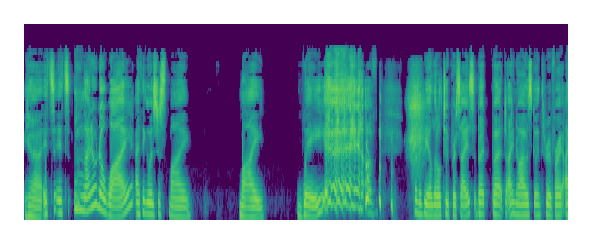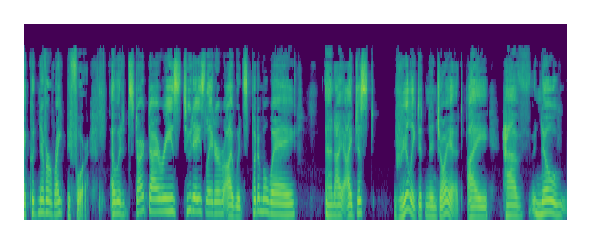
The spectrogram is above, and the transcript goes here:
Yeah, it's it's I don't know why. I think it was just my my way of going to be a little too precise, but but I know I was going through a very I could never write before. I would start diaries, 2 days later I would put them away and I, I just really didn't enjoy it. I have no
